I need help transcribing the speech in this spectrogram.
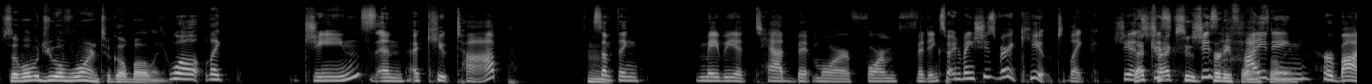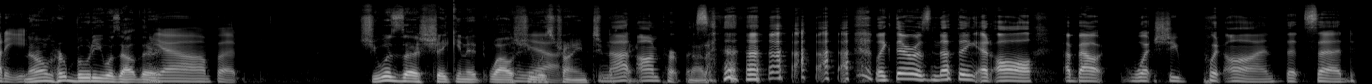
So what would you have worn to go bowling? Well, like jeans and a cute top, hmm. something maybe a tad bit more form fitting. So I mean, she's very cute. Like she That she's, tracksuit's she's pretty form-filling. hiding her body. No, her booty was out there. Yeah, but She was uh, shaking it while she was trying to. not okay. on purpose. like there was nothing at all about what she put on that said,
